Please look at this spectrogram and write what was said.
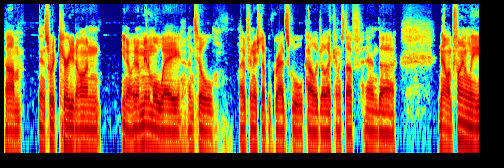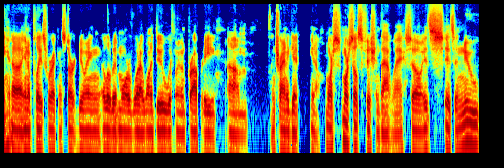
um, and sort of carried it on, you know, in a minimal way until I finished up with grad school, college, all that kind of stuff, and uh, now I'm finally uh, in a place where I can start doing a little bit more of what I want to do with my own property, um, and trying to get you know more more self sufficient that way. So it's it's a new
